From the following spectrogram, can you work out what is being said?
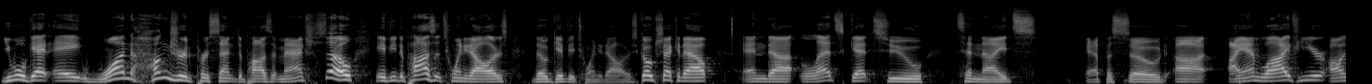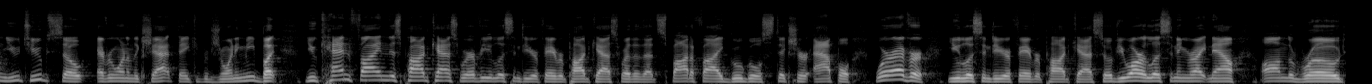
You will get a 100% deposit match. So if you deposit $20, they'll give you $20. Go check it out. And uh, let's get to tonight's episode. Uh, I am live here on YouTube, so everyone in the chat, thank you for joining me. But you can find this podcast wherever you listen to your favorite podcast, whether that's Spotify, Google, Stitcher, Apple, wherever you listen to your favorite podcast. So if you are listening right now on the road,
